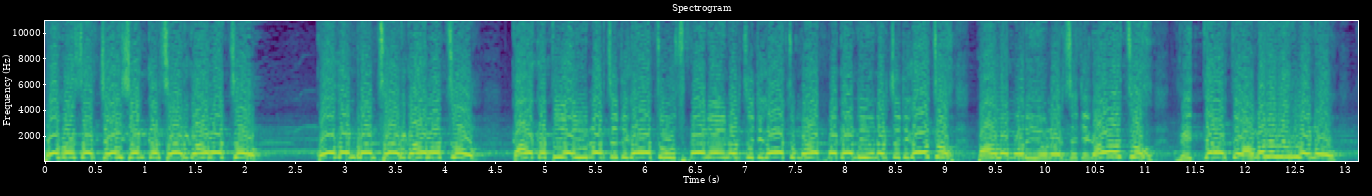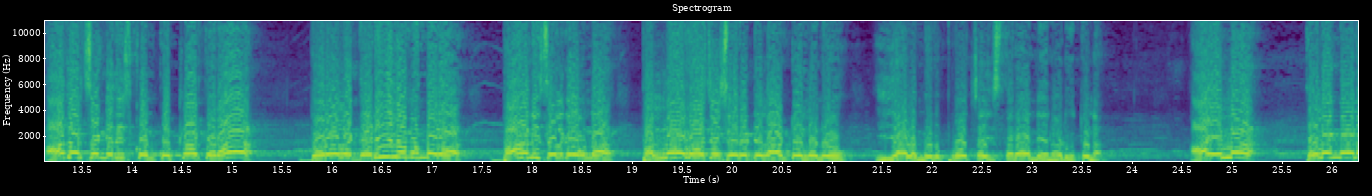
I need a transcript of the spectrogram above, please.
ప్రొఫెసర్ జయశంకర్ సార్ కావచ్చు కోదండరామ్ సార్ కావచ్చు కాకతీయ యూనివర్సిటీ కావచ్చు ఉస్మానియా యూనివర్సిటీ కావచ్చు మహాత్మా గాంధీ యూనివర్సిటీ కావచ్చు పాలమూరు యూనివర్సిటీ కావచ్చు విద్యార్థి అమరవీరులను ఆదర్శంగా తీసుకొని కొట్లాడతారా? దొరల గడీల ముందర బానిసలుగా ఉన్న పల్లా రాజేశ్వర రెడ్డి లాంటి వాళ్ళను ఇవాళ మీరు ప్రోత్సహిస్తారా అని నేను అడుగుతున్నా. ఆయన తెలంగాణ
